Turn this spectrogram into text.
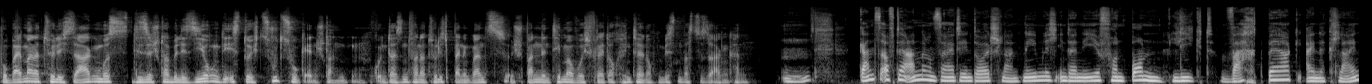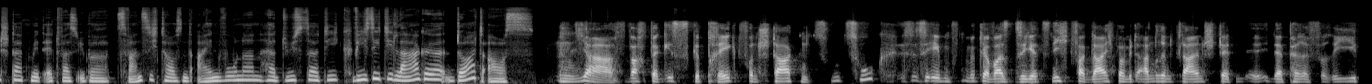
Wobei man natürlich sagen muss, diese Stabilisierung, die ist durch Zuzug entstanden. Und da sind wir natürlich bei einem ganz spannenden Thema, wo ich vielleicht auch hinterher noch ein bisschen was zu sagen kann. Mhm. Ganz auf der anderen Seite in Deutschland, nämlich in der Nähe von Bonn, liegt Wachtberg, eine Kleinstadt mit etwas über 20.000 Einwohnern. Herr Düsterdiek, wie sieht die Lage dort aus? Ja, Wachtberg ist geprägt von starkem Zuzug. Es ist eben möglicherweise jetzt nicht vergleichbar mit anderen Kleinstädten äh, in der Peripherie.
